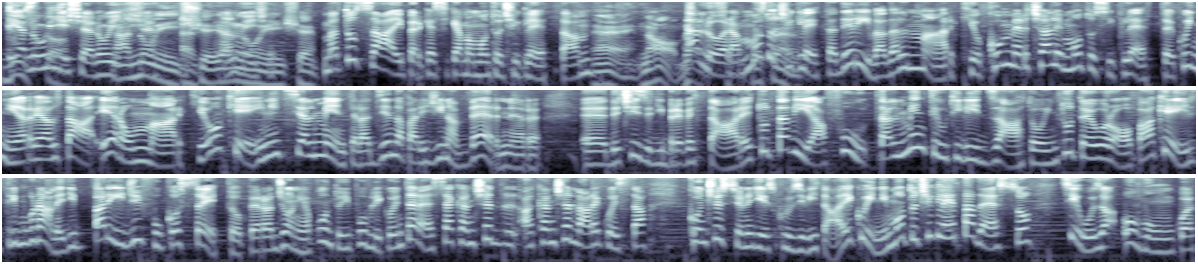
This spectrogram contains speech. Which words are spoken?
E annuisce, annuisce. Annuisce, Eh, annuisce. Ma tu sai perché si chiama motocicletta? Eh, no, beh, allora, insomma, questo è- motocicletta deriva dal marchio commerciale motociclette, quindi in realtà era un marchio che inizialmente l'azienda parigina Werner eh, decise di brevettare, tuttavia fu talmente utilizzato in tutta Europa che il Tribunale di Parigi fu costretto, per ragioni appunto di pubblico interesse, a, cancell- a cancellare questa concessione di esclusività e quindi motocicletta adesso si usa ovunque.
